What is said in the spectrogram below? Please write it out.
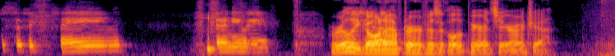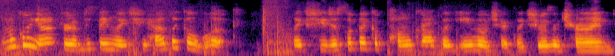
specific fang. anyway, Really going Yeah. after her physical appearance here, aren't you? I'm not going after. her, I'm just saying like she had like a look. Like she just looked like a punk rock like emo chick. Like she wasn't trying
